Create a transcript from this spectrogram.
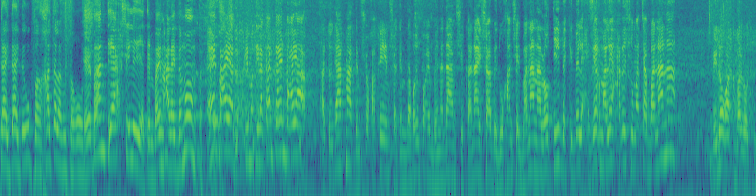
די, די, די, כבר אכלת לנו את הראש. הבנתי, אח שלי, אתם באים עליי במום. אין בעיה, דוחקים אותי לקנטה, אין בעיה. את יודעת מה, אתם שוכחים שאתם מדברים פה עם בן אדם שקנה אישה בדוכן של בננה לוטי וקיבל החזר מלא אחרי שהוא מצא בננה, ולא רק בלוטי.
